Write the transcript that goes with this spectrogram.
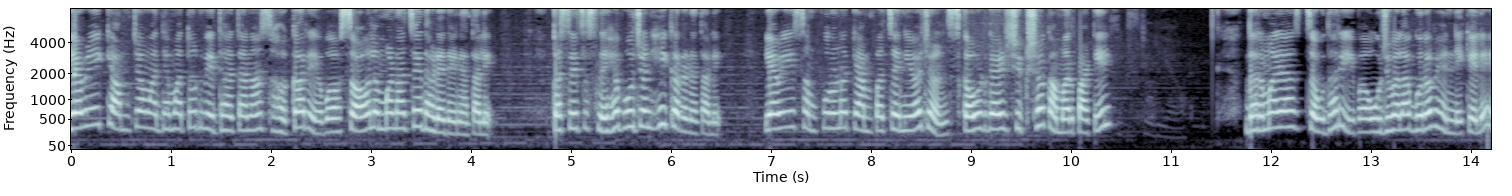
यावेळी कॅम्पच्या माध्यमातून विद्यार्थ्यांना सहकार्य व स्वावलंबनाचे धडे देण्यात आले. तसेच स्नेहभोजनही करण्यात आले. यावेळी संपूर्ण कॅम्पचे नियोजन स्काउट गाईड शिक्षक अमर पाटील धर्मराज चौधरी व उज्ज्वला गुरव यांनी केले.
